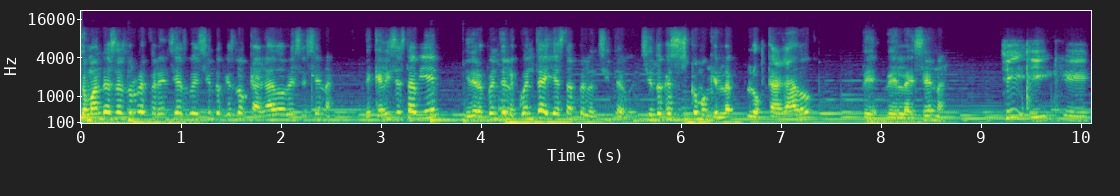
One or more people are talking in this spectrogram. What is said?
Tomando esas dos referencias, güey, siento que es lo cagado de esa escena. De que Lisa está bien y de repente le cuenta y ya está peloncita, güey. Siento que eso es como que la- lo cagado de, de la escena. Sí, y que,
